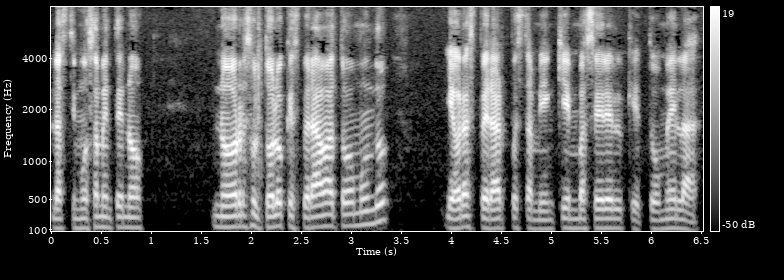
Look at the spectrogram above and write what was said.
lastimosamente no, no resultó lo que esperaba todo el mundo, y ahora esperar pues también quién va a ser el que tome la,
